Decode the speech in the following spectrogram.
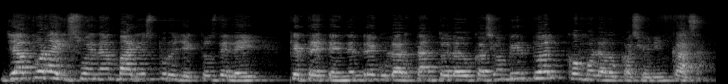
Ya por ahí suenan varios proyectos de ley que pretenden regular tanto la educación virtual como la educación en casa.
